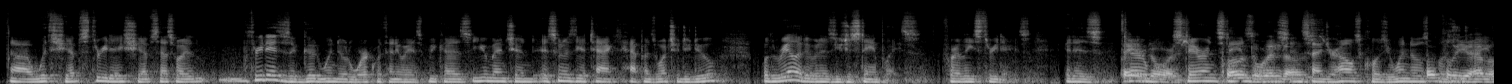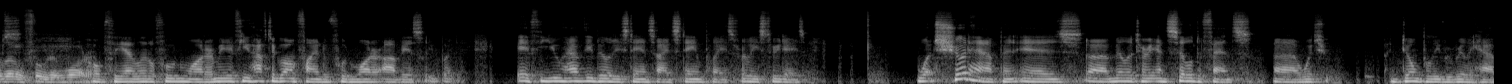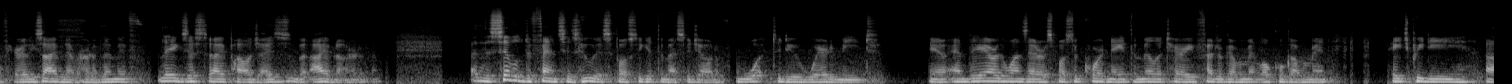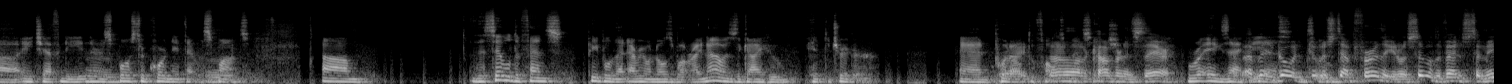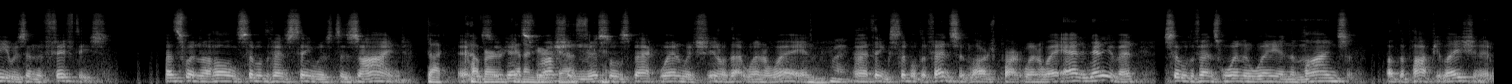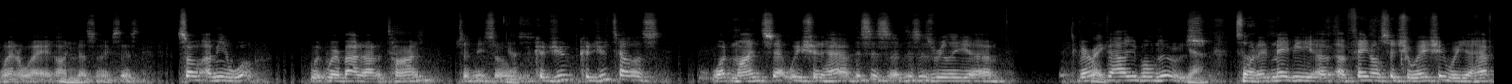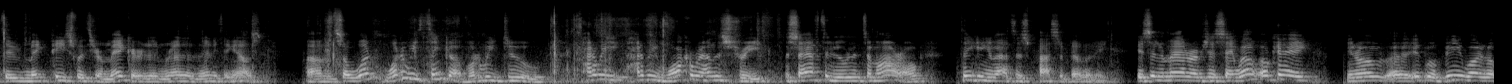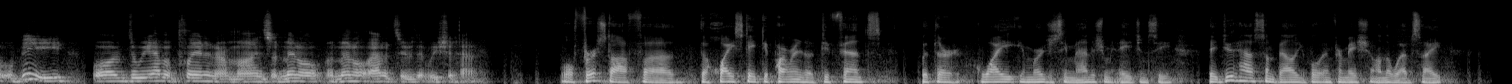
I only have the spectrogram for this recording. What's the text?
Uh, with ships, three day ships. That's why three days is a good window to work with, anyways, because you mentioned as soon as the attack happens, what should you do? Well, the reality of it is you should stay in place for at least three days. It is Stay terrible. indoors. Stay, in, stay Close the indoors windows. inside your house. Close your windows. close Hopefully your you have a little food and water. Hopefully you have a little food and water. I mean, if you have to go out and find food and water, obviously, but if you have the ability to stay inside, stay in place for at least three days. What should happen is uh, military and civil defense, uh, which I don't believe we really have here. At least I've never heard of them. If they exist, I apologize, but I have not heard of them. The civil defense is who is supposed to get the message out of what to do, where to meet, you know, and they are the ones that are supposed to coordinate the military, federal government, local government, HPD, uh, HFD. They're supposed to coordinate that response. Um, the civil defense people that everyone knows about right now is the guy who hit the trigger and put Right. out the false Not a lot message. of confidence there. Right, I exactly. mean, yes. go to a step further. You know, civil defense to me was in the 50s. That's when the whole civil defense thing was designed. Duck, It cover, was get against under your Russian desk. yeah. missiles back when, which you know that went away, and, Right. and I think civil defense in large part went away. And in any event, civil defense went away in the minds of the population. It went away, it like Mm-hmm. doesn't exist. So I mean, we- we're about out of time. Sidney. So Yes. could you could you tell us what mindset we should have? This is this is really uh, very Right. valuable news. Yeah. So- but it may be a, a fatal situation where you have to make peace with your maker than rather than anything else. Um, so what what do we think of? What do we do? How do we how do we walk around the street this afternoon and tomorrow thinking about this possibility? Is it a matter of just saying, well, okay, you know, uh, it will be what it will be, or do we have a plan in our minds, a mental a mental attitude that we should have? Well, first off, uh, the Hawaii State Department of Defense, with their Hawaii Emergency Management Agency, they do have some valuable information on the website.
